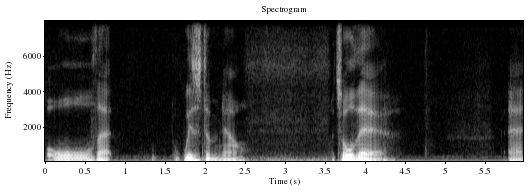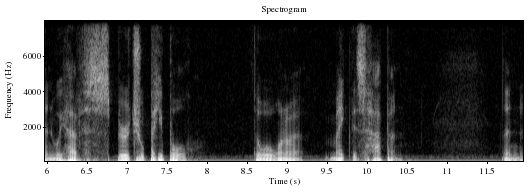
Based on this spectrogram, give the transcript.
all that wisdom now. It's all there. And we have spiritual people that will want to make this happen and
